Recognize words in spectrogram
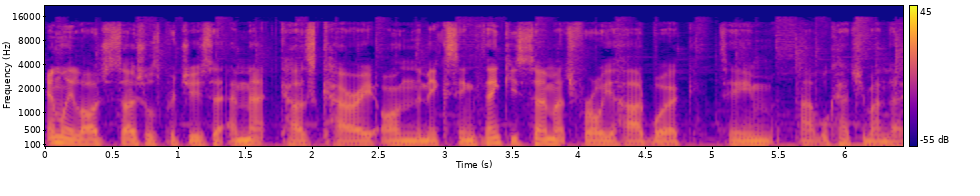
Emily Lodge, socials producer, and Matt Cuz Curry on the mixing. Thank you so much for all your hard work, team. Uh, we'll catch you Monday.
